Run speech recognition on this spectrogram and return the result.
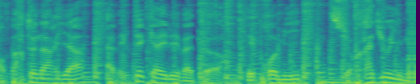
en partenariat avec TK Elevator et promis sur Radio Imo.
